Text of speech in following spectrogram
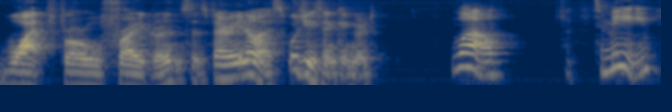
white floral fragrance. It's very nice. What do you think, Ingrid? Well, to me,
